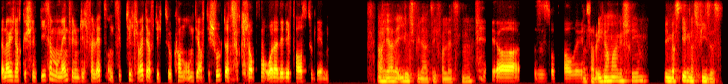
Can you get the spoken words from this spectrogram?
Dann habe ich noch geschrieben, dieser Moment, wenn du dich verletzt und 70 Leute auf dich zukommen, um dir auf die Schulter zu klopfen oder dir die Faust zu geben. ach ja, der Eagles-Spieler hat sich verletzt, ne? Ja, das ist so traurig. Was habe ich nochmal geschrieben? Irgendwas, irgendwas Fieses.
